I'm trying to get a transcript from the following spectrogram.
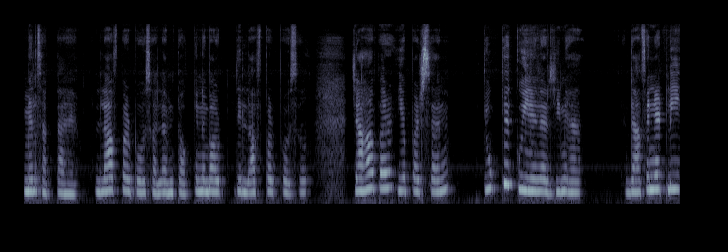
मिल सकता है। Love proposal I am talking about the love proposal जहाँ पर ये पर्सन क्योंकि क्वीन एनर्जी में है डेफिनेटली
